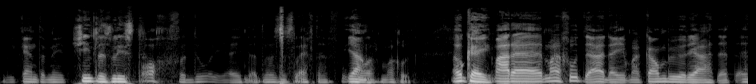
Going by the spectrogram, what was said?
Wie kent hem niet? Schindler's List. Och, verdorie. hé, Dat was een slechte voetballer. Maar goed. Oké. Maar, eh, maar goed, ja, nee, maar Cambuur, ja. Dat, eh,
